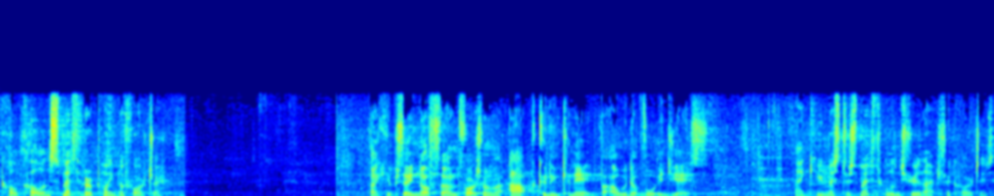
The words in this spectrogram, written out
Call Colin Smith for a point of order. Thank you, President Officer. Unfortunately, my app couldn't connect, but I would have voted yes. Thank you, Mr Smith. We'll ensure that's recorded.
